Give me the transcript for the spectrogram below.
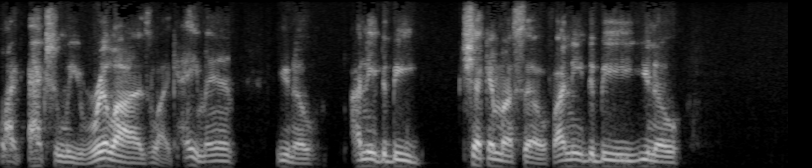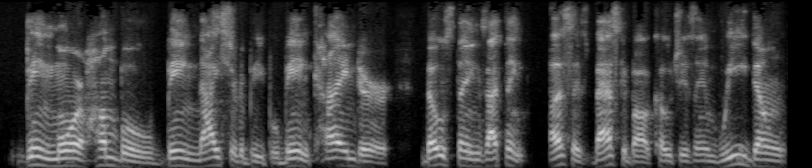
like actually realize like hey man you know, I need to be checking myself. I need to be, you know, being more humble, being nicer to people, being kinder, those things. I think us as basketball coaches, and we don't,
